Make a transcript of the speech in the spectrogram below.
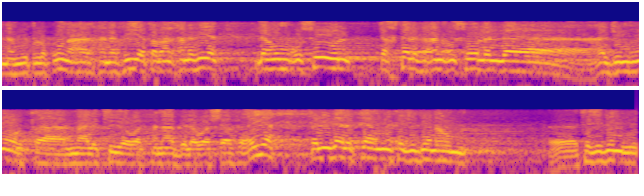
أنهم يطلقون على الحنفية طبعا الحنفية لهم أصول تختلف عن أصول الجمهور كالمالكية والحنابلة والشافعية فلذلك دائما تجدونهم تجدون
